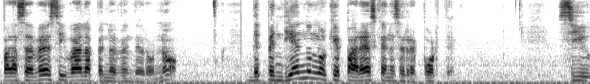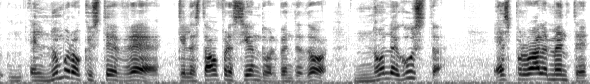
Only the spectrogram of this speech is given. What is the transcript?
para saber si vale la pena vender o no. Dependiendo en lo que parezca en ese reporte. Si el número que usted ve que le está ofreciendo el vendedor no le gusta, es probablemente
